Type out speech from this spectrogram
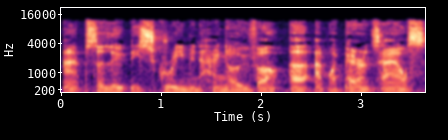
absolutely screaming hangover uh, at my parents' house.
